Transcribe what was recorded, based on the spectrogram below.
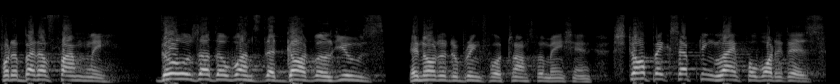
for a better family? Those are the ones that God will use in order to bring forth transformation. Stop accepting life for what it is.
